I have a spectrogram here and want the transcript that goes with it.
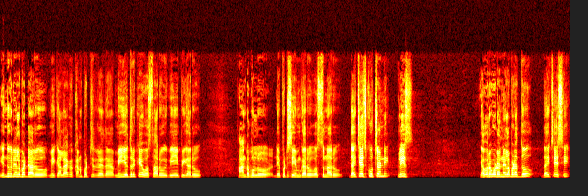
ఎందుకు నిలబడ్డారు? మీకు ఎలాగ కనపట్టలేదా? మీ ఎదురుకే వస్తారు విఐపి గారు. ఆనరబుల్ డిప్యూటీ సీఎం గారు వస్తున్నారు. దయచేసి కూర్చోండి ప్లీజ్. ఎవరు కూడా నిలబడద్దు. దయచేసి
